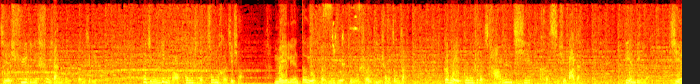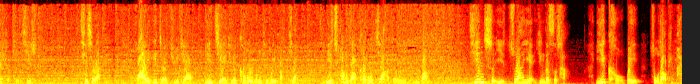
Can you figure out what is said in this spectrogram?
及虚拟受限股等激励法，不仅令到公司的综合绩效每年都有百分之五十以上的增长。更为公司的长期可持续发展奠定了坚实之基础。其次啊，华谊一直聚焦以解决客户问题为导向，以创造客户价值为荣光，坚持以专业赢得市场，以口碑铸造品牌。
